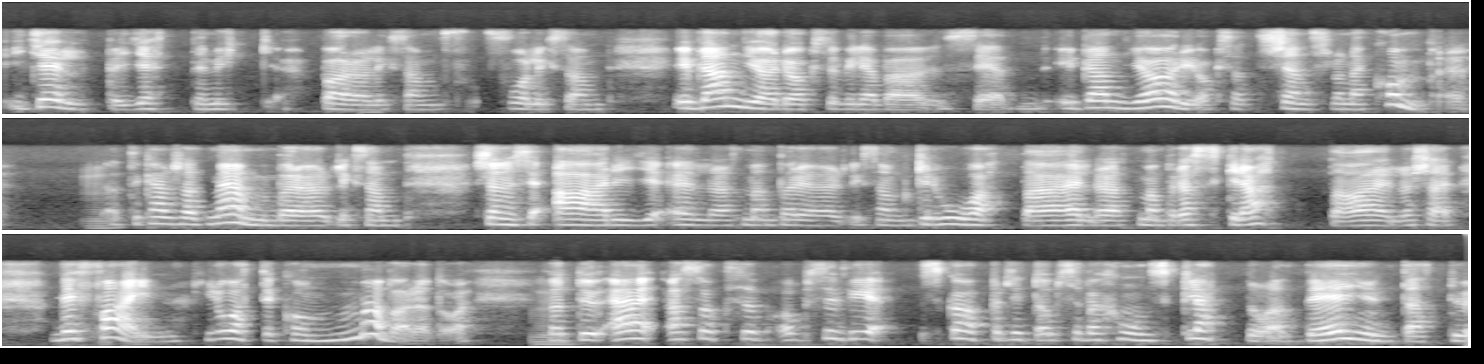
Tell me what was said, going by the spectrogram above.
hjälper jättemycket. Bara liksom få liksom, ibland gör det också, vill jag bara säga, ibland gör det också att känslorna kommer. Mm. Att det kanske att man börjar liksom känna sig arg eller att man börjar liksom gråta eller att man börjar skratta eller så här. Det är fine, låt det komma bara då. Mm. För att du är, alltså också observer, skapa lite observationsglapp då. Det är ju inte att du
